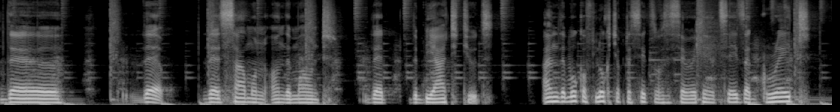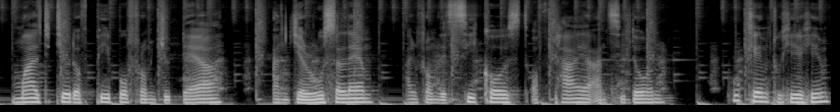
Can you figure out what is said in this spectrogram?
the the the sermon on the mount, that the beatitudes, and the book of Luke chapter six verse seventeen, it says a great multitude of people from Judea and Jerusalem and from the sea coast of Tyre and Sidon who came to hear him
